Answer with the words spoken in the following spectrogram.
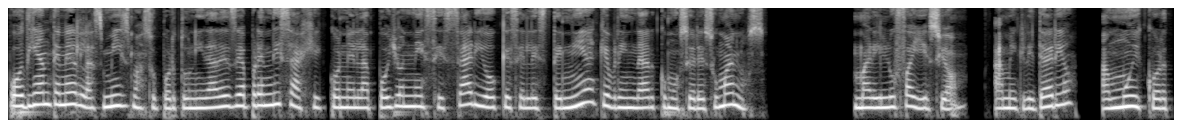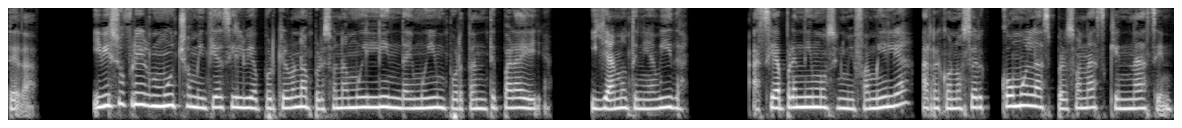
podían tener las mismas oportunidades de aprendizaje con el apoyo necesario que se les tenía que brindar como seres humanos. Marilú falleció, a mi criterio, a muy corta edad. Y vi sufrir mucho a mi tía Silvia porque era una persona muy linda y muy importante para ella, y ya no tenía vida. Así aprendimos en mi familia a reconocer cómo las personas que nacen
